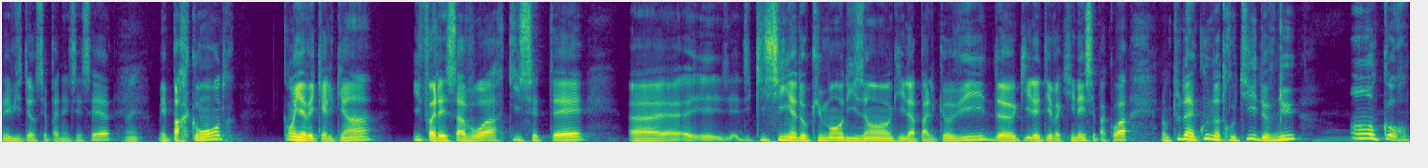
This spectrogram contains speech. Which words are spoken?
les visiteurs, ce n'est pas nécessaire. Ouais. Mais par contre, quand il y avait quelqu'un, il fallait savoir qui c'était, euh, qui signe un document en disant qu'il n'a pas le Covid, qu'il a été vacciné, je sais pas quoi. Donc tout d'un coup, notre outil est devenu encore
